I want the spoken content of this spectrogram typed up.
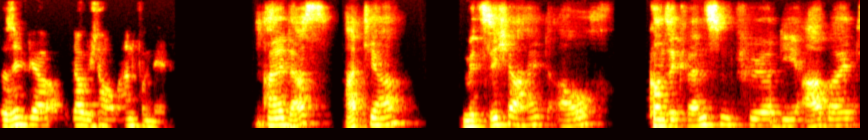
Da sind wir, glaube ich, noch am Anfang der. All das hat ja mit Sicherheit auch Konsequenzen für die Arbeit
